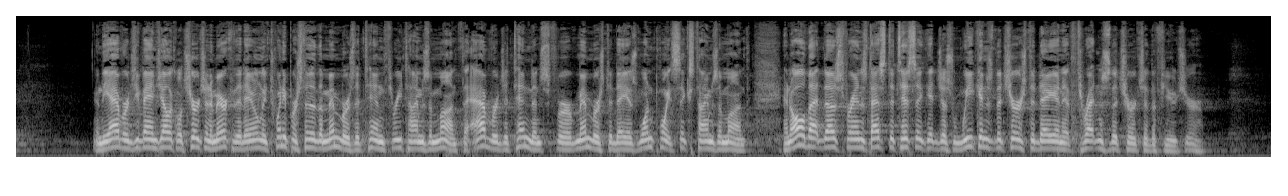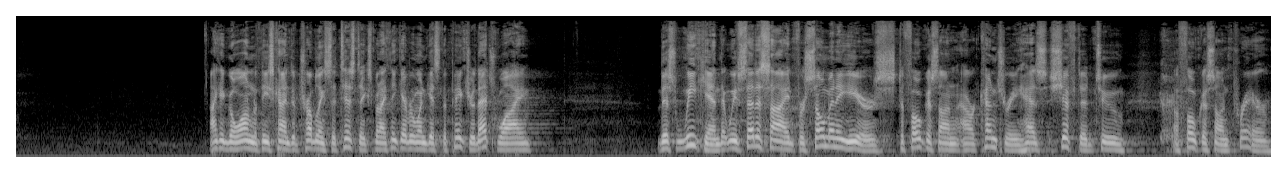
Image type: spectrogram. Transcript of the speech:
In the average evangelical church in America today, only 20% of the members attend three times a month. The average attendance for members today is 1.6 times a month. And all that does, friends, that statistic, it just weakens the church today and it threatens the church of the future. I could go on with these kinds of troubling statistics, but I think everyone gets the picture. That's why this weekend that we've set aside for so many years to focus on our country has shifted to a focus on prayer.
